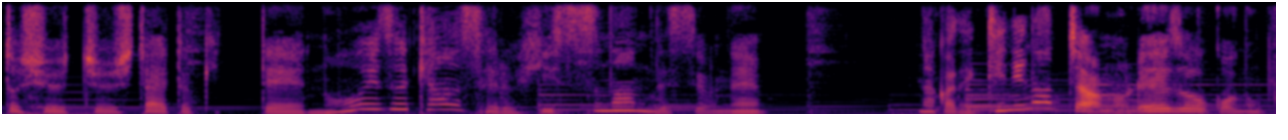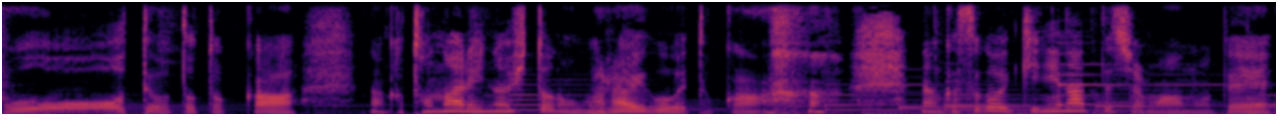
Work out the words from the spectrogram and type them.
と集中したい時ってノイズキャンセル必須なんですよね。なんかね気になっちゃうの冷蔵庫のボーって音とかなんか隣の人の笑い声とか なんかすごい気になってしまうので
